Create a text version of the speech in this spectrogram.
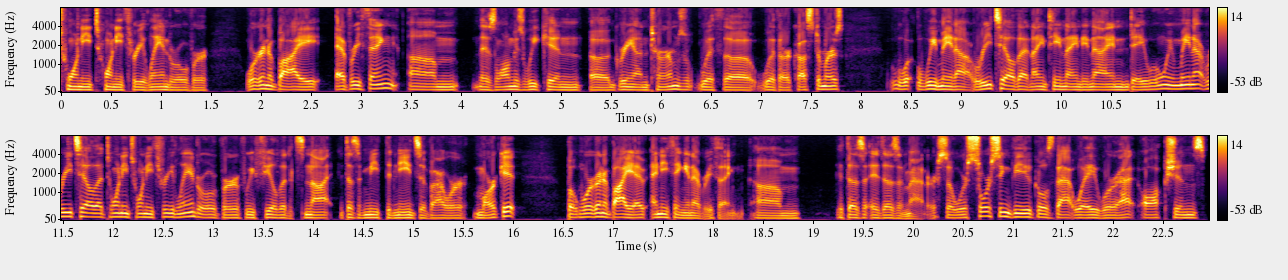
2023 Land Rover. We're going to buy everything um, as long as we can uh, agree on terms with uh, with our customers. We may not retail that 1999 Daewoo. We may not retail that 2023 Land Rover if we feel that it's not it doesn't meet the needs of our market. But we're going to buy anything and everything. Um, it doesn't it doesn't matter. So we're sourcing vehicles that way. We're at auctions.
